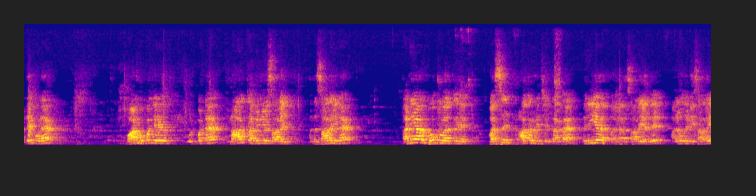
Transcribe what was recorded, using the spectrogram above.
அதே போல வார்டு முப்பத்தி ஏழு உட்பட்ட நார்த் அவென்யூ சாலை அந்த சாலையில தனியார் போக்குவரத்து பஸ் ஆக்கிரமிச்சிருக்காங்க. பெரிய சாலை அது. அறுபது அடி சாலை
